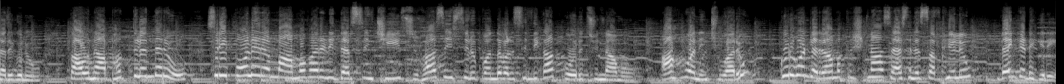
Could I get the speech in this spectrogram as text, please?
జరుగును. కావున భక్తులందరూ శ్రీ పోలేరమ్మ అమ్మవారిని దర్శించి శుభాశీస్సులు పొందవలసిందిగా కోరుచున్నాము. ఆహ్వానించువారు కురుగొండ్ల రామకృష్ణ శాసనసభ్యులు వెంకటగిరి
